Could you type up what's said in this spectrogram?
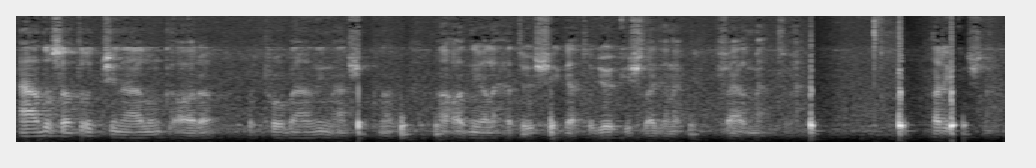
áldozatot csinálunk arra, hogy próbálni másoknak adni a lehetőséget, hogy ők is legyenek felmentve. Krishna.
